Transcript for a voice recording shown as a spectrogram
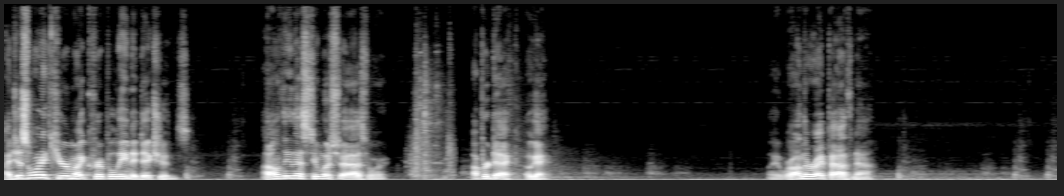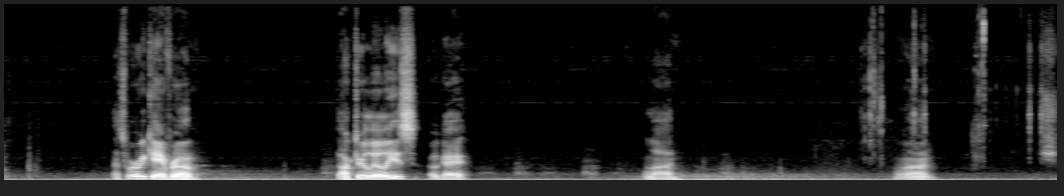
I just want to cure my crippling addictions. I don't think that's too much to ask for. Upper deck. Okay. Okay, we're on the right path now. That's where we came from. Dr. Lily's. Okay. Hold on. Hold on. Shh.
